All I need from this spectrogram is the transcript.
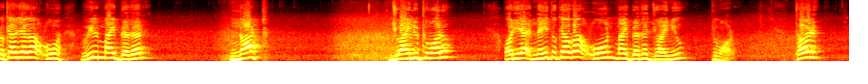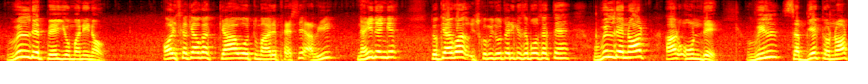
तो क्या हो जाएगा? Will my brother not join you tomorrow और या नहीं तो क्या होगा? Won't my brother join you tomorrow third will they pay you money नाउ और इसका क्या होगा? क्या वो तुम्हारे पैसे अभी नहीं देंगे? तो क्या होगा? इसको भी दो तरीके से बोल सकते हैं। विल दे नॉट और ओन दे विल सब्जेक्ट और नॉट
